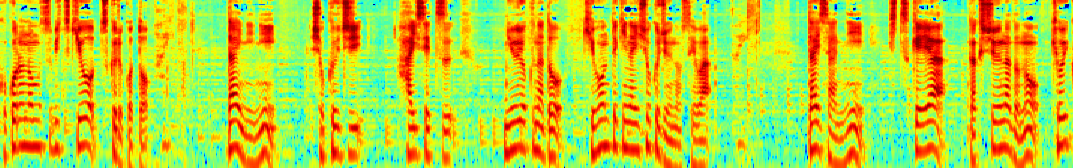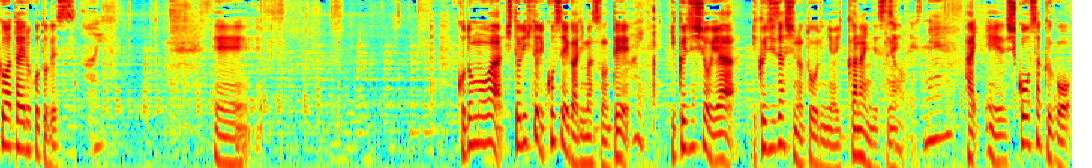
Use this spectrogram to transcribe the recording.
心の結びつきを作ること。はい。第2に食事排泄入浴など基本的な衣食住の世話。はい。第3にしつけや学習などの教育を与えることです、はい。えー子供は一人一人個性がありますので、はい育児書や育児雑誌の通りにはいかないんですね。そうですね。はい、えー試行錯誤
